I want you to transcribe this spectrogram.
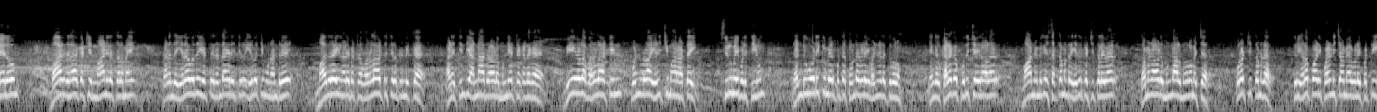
மேலும் பாரதிய ஜனதா கட்சியின் மாநில தலைமை கடந்த இருபது எட்டு இரண்டாயிரத்தி இருபத்தி மூணு அன்று மதுரையில் நடைபெற்ற வரலாற்று சிறப்புமிக்க அனைத்து இந்திய அண்ணா திராவிட முன்னேற்ற கழக வீரல வரலாற்றின் பொன்விழா எழுச்சி மாநாட்டை சிறுமைப்படுத்தியும் ரெண்டு கோடிக்கும் மேற்பட்ட தொண்டர்களை வழிநடத்தி வரும் எங்கள் கழக பொதுச் செயலாளர் மாண்புமிகு சட்டமன்ற எதிர்க்கட்சித் தலைவர் தமிழ்நாடு முன்னாள் முதலமைச்சர் புரட்சி தமிழர் திரு எடப்பாடி பழனிசாமி அவர்களை பற்றி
